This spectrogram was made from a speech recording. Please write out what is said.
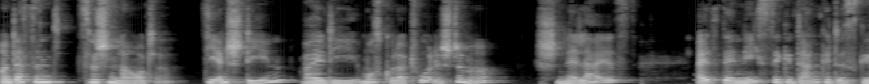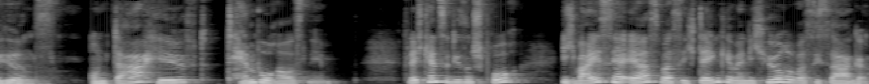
Und das sind Zwischenlaute. Die entstehen, weil die Muskulatur der Stimme schneller ist als der nächste Gedanke des Gehirns. Und da hilft Tempo rausnehmen. Vielleicht kennst du diesen Spruch, ich weiß ja erst, was ich denke, wenn ich höre, was ich sage.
